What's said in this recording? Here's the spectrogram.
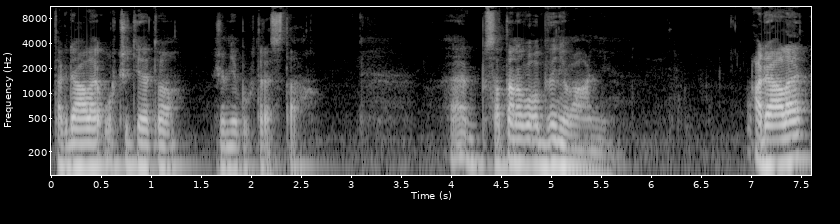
tak dále. Určitě je to, že mě Bůh trestá. Satanovo obvinování. A dále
